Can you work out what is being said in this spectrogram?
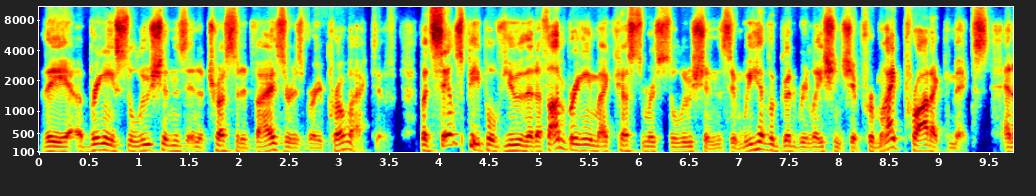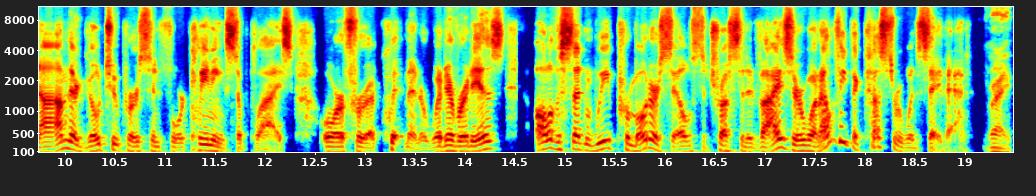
The uh, bringing solutions in a trusted advisor is very proactive. But salespeople view that if I'm bringing my customer solutions and we have a good relationship for my product mix and I'm their go-to person for cleaning supplies or for equipment or whatever it is, all of a sudden we promote ourselves to trusted advisor when I don't think the customer would say that. Right.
